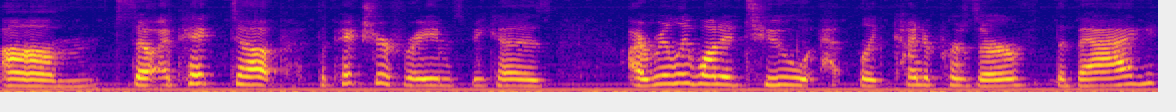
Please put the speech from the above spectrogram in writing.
Um, so I picked up the picture frames because I really wanted to like kind of preserve the bag,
